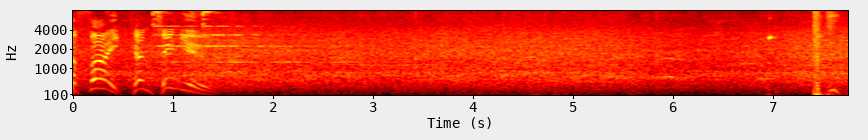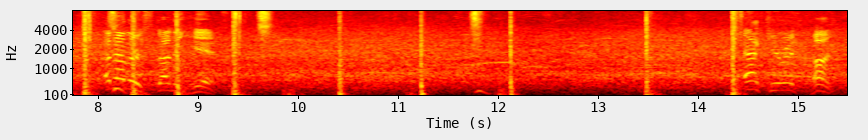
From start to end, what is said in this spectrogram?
The fight continues. Another stunning hit. Accurate punch.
